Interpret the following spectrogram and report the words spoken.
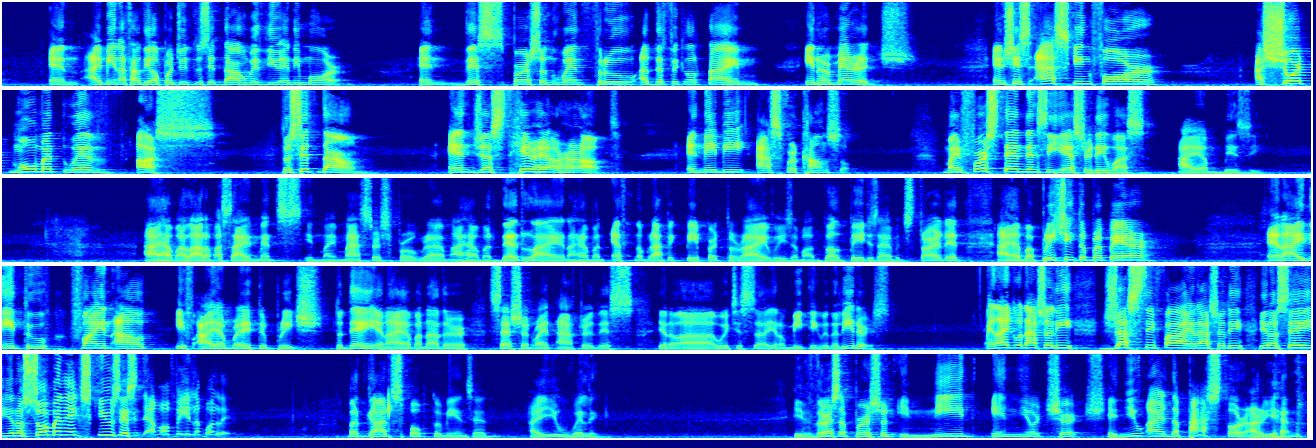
and I may not have the opportunity to sit down with you anymore. And this person went through a difficult time in her marriage. And she's asking for a short moment with us to sit down and just hear her, her out and maybe ask for counsel. My first tendency yesterday was I am busy. I have a lot of assignments in my master's program. I have a deadline. I have an ethnographic paper to write, which is about 12 pages. I haven't started. I have a preaching to prepare. And I need to find out if I am ready to preach today. And I have another session right after this, you know, uh, which is, uh, you know, meeting with the leaders. And I could actually justify and actually, you know, say, you know, so many excuses. I'm available. But God spoke to me and said, are you willing? If there's a person in need in your church and you are the pastor, Ariel,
